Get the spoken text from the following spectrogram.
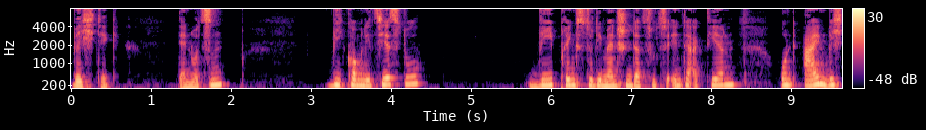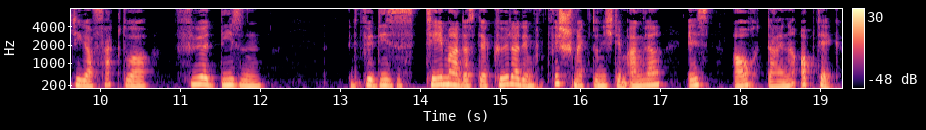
wichtig, der Nutzen. Wie kommunizierst du? Wie bringst du die Menschen dazu zu interagieren? Und ein wichtiger Faktor für diesen, für dieses Thema, dass der Köder dem Fisch schmeckt und nicht dem Angler, ist auch deine Optik.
